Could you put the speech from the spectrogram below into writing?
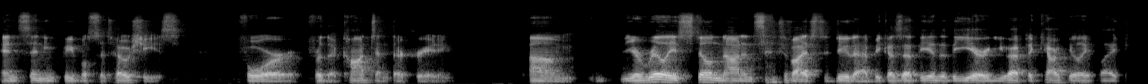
and sending people satoshis for for the content they're creating um, you're really still not incentivized to do that because at the end of the year you have to calculate like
